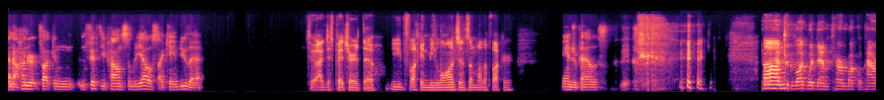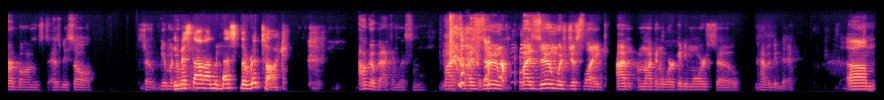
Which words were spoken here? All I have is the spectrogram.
and 100 fucking and 50 pounds somebody else. I can't do that. Dude, I just picture it though. You'd fucking be launching some motherfucker. Andrew Palace. Don't Um, have good luck with them turnbuckle power bombs, as we saw. So give them. You missed out on the best the rib talk. I'll go back and listen. My, my Zoom, my Zoom was just like, I'm, I'm not going to work anymore. So have a good day. Um,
